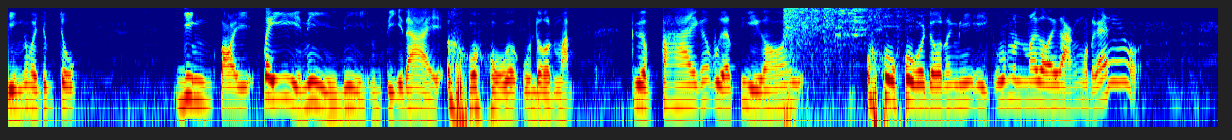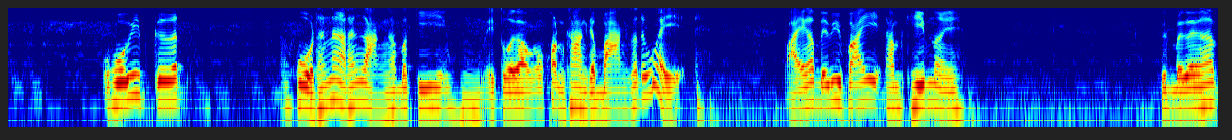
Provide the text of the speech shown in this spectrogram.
ยิงเข้าไปจุกๆ ยิงต่อยตีนี่นี่อุนตีได้ โอ้โหกูโดนหมัด เกือบตายก็เบื่อสี่ร้อยโอ้โหโดนทางนี้อีกอู้มันมาลอยหลังหมดแล้ว โอ้โหรีบเกิดโอ้โหทั้งหน้าทั้งหลังครับเมื่อกี้ไอตัวเราก็ค่อนข้างจะบางซะด้วย ไปครับเบบี้ไฟทำครีมหน่อย ขึ้นไปเลยครับ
